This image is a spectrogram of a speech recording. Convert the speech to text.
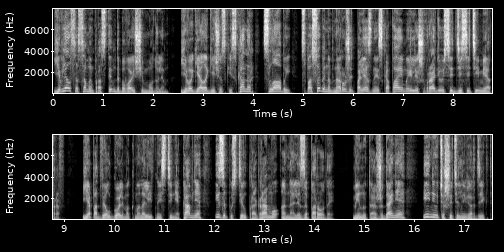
являлся самым простым добывающим модулем. Его геологический сканер слабый, способен обнаружить полезные ископаемые лишь в радиусе 10 метров. Я подвел голема к монолитной стене камня и запустил программу анализа породы. Минута ожидания и неутешительный вердикт. В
